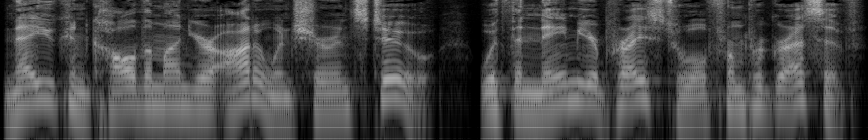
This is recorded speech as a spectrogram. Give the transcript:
Now you can call them on your auto insurance too with the Name Your Price tool from Progressive.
